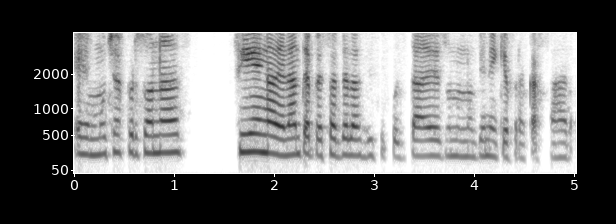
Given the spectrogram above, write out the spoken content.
eh, muchas personas siguen adelante a pesar de las dificultades, uno no tiene que fracasar,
